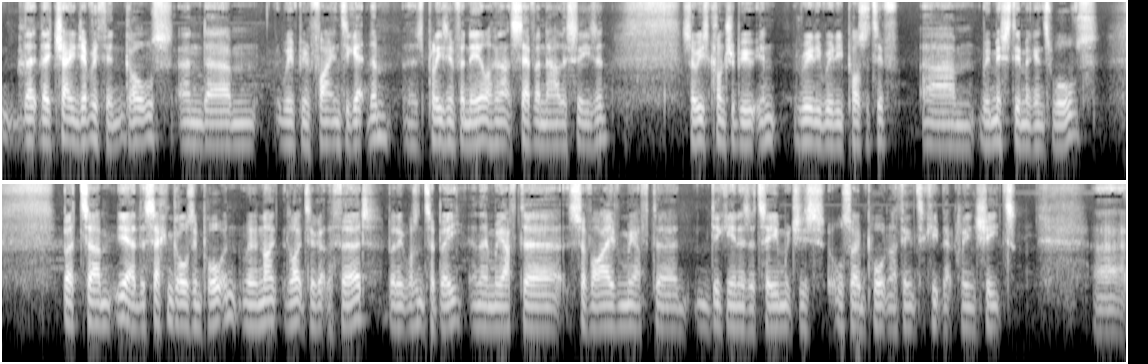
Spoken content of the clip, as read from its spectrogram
they, they, change everything, goals, and um, we've been fighting to get them. It's pleasing for Neal. I think that's seven now this season, so he's contributing really, really positive. Um, we missed him against Wolves, but um, yeah, the second goal is important. We'd like to get the third, but it wasn't to be. And then we have to survive and we have to dig in as a team, which is also important, I think, to keep that clean sheet. Uh,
